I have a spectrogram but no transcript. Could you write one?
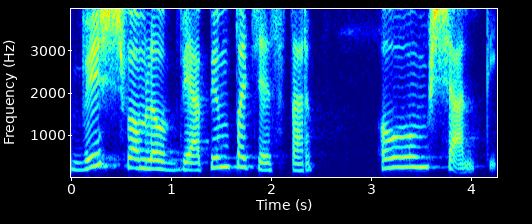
విశ్వంలో వ్యాపింప చేస్తారు ఓం శాంతి.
